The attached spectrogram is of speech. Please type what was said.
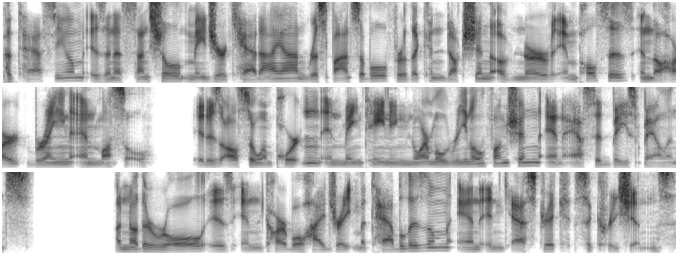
Potassium is an essential major cation responsible for the conduction of nerve impulses in the heart, brain, and muscle. It is also important in maintaining normal renal function and acid base balance. Another role is in carbohydrate metabolism and in gastric secretions.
